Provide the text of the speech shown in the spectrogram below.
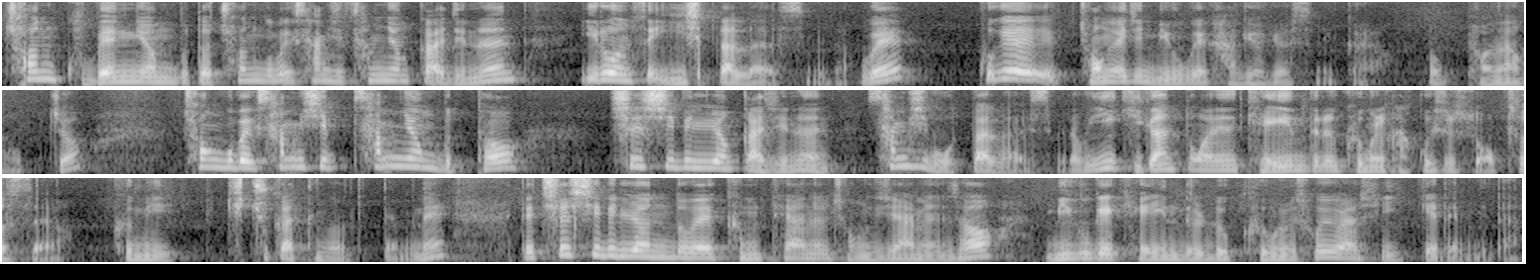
1900년부터 1933년까지는 1온스에 20달러였습니다. 왜? 그게 정해진 미국의 가격이었으니까요. 뭐 변화가 없죠. 1933년부터 71년까지는 35달러였습니다. 이 기간 동안에는 개인들은 금을 갖고 있을 수 없었어요. 금이 기축 같은 거였기 때문에. 근데 71년도에 금 태안을 정지하면서 미국의 개인들도 금을 소유할 수 있게 됩니다.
